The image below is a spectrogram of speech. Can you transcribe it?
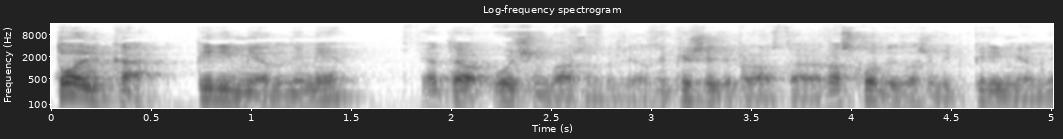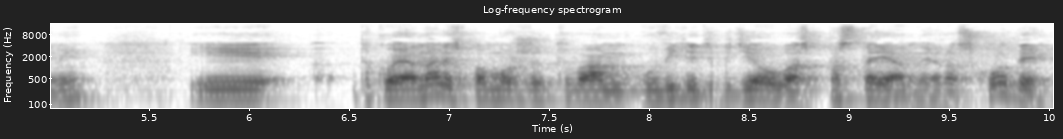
только переменными. Это очень важно, друзья. Запишите, пожалуйста, расходы должны быть переменными. И такой анализ поможет вам увидеть, где у вас постоянные расходы,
